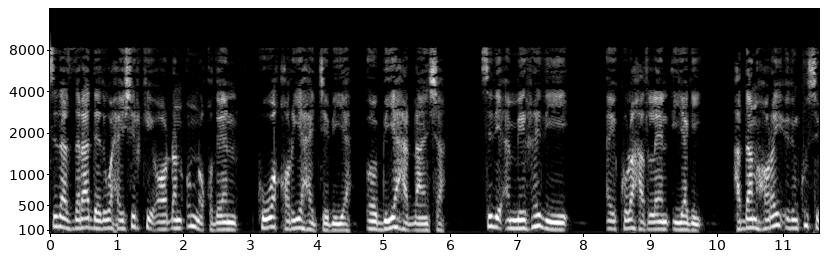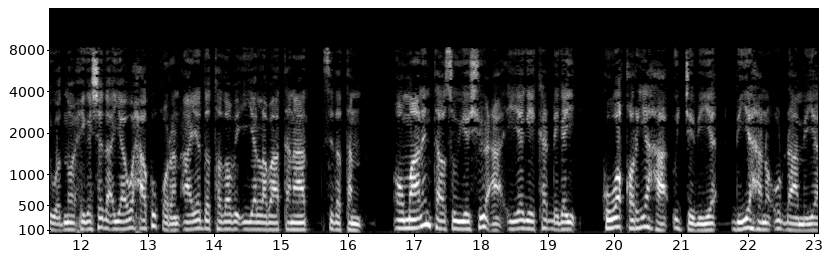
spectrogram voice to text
Sidaas daraaddeed waxay shirkii oo dhan u noqdeen kuwo qoryaha jebiya oo biyaha dhaansha. Sidii amiiradii ay kula hadleen iyagii. Haddaan horay idinku sii wadno xigashada ayaa waxaa ku qoran aayadda toddoba iyo labaatanaad sida tan. Oo maalintaasuu yeshuuca iyagii ka dhigay kuwo qoryaha u jebiya biyahana u dhaamiya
